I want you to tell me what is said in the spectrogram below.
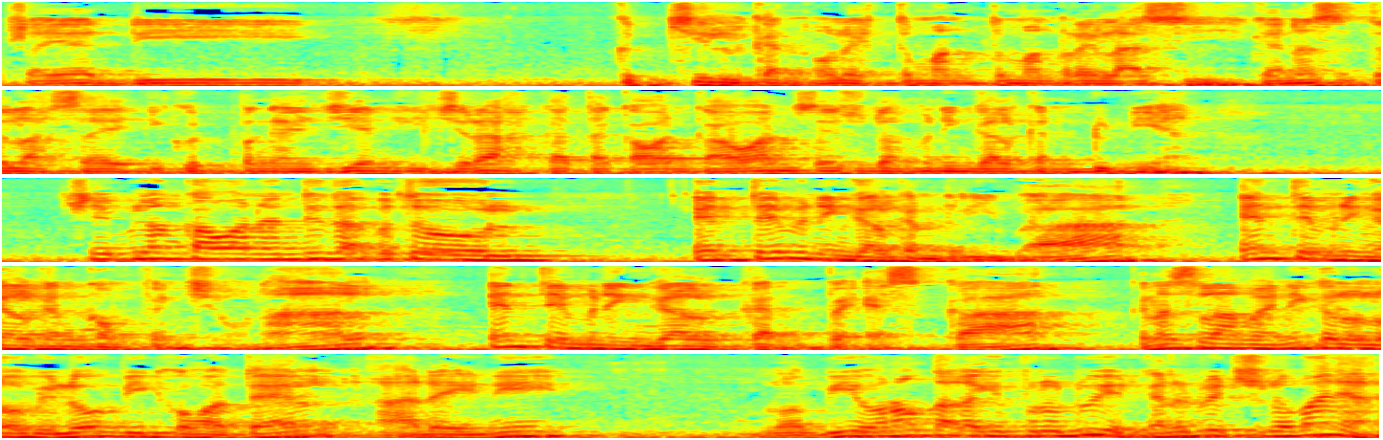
saya dikecilkan oleh teman-teman relasi karena setelah saya ikut pengajian hijrah kata kawan-kawan saya sudah meninggalkan dunia. Saya bilang kawan nanti tak betul. Ente meninggalkan riba, ente meninggalkan konvensional, ente meninggalkan PSK karena selama ini kalau lobby-lobby ke hotel ada ini lobby orang tak lagi perlu duit karena duit sudah banyak.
